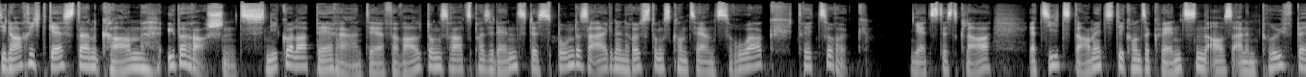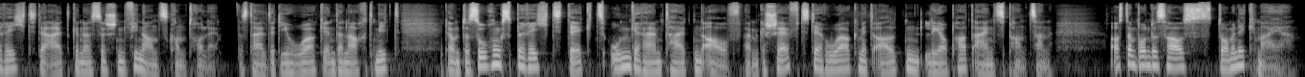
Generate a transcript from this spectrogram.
Die Nachricht gestern kam überraschend. Nicolas Perrin, der Verwaltungsratspräsident des bundeseigenen Rüstungskonzerns RUAG, tritt zurück. Jetzt ist klar, er zieht damit die Konsequenzen aus einem Prüfbericht der eidgenössischen Finanzkontrolle. Das teilte die RUAG in der Nacht mit. Der Untersuchungsbericht deckt Ungereimtheiten auf beim Geschäft der RUAG mit alten Leopard 1 Panzern. Aus dem Bundeshaus Dominik Mayer.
